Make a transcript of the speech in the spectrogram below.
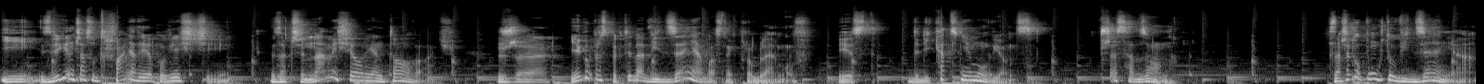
I z biegiem czasu trwania tej opowieści zaczynamy się orientować, że jego perspektywa widzenia własnych problemów jest, delikatnie mówiąc, przesadzona. Z naszego punktu widzenia,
